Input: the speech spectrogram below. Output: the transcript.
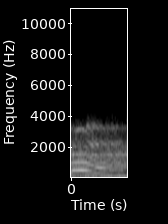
good.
